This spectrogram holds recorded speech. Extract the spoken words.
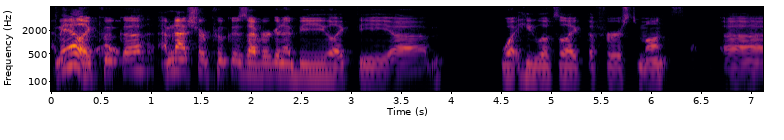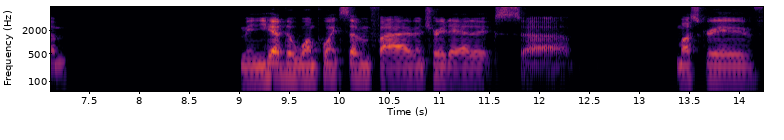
I mean, I like Puka. I'm not sure Puka's ever going to be like the um, what he looked like the first month. Um, I mean, you have the 1.75 and trade addicts. Uh, Musgrave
